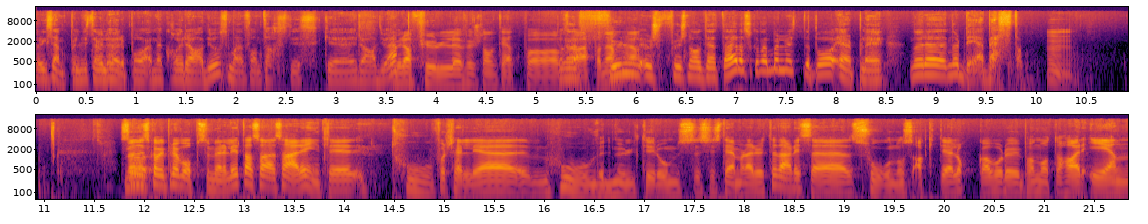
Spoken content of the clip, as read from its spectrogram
F.eks. hvis jeg vil høre på NRK Radio, som er en fantastisk radioapp. Du vil ha full eh, funksjonalitet på, du kan ha full ja. funksjonalitet der, og så kan jeg bare lytte på Airplay når, når det er best. da. Mm. Men skal vi prøve å oppsummere litt, da, så, så er det egentlig to forskjellige hovedmultiromssystemer der ute. Det er disse Sonos-aktige lokka, hvor du på en måte har én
